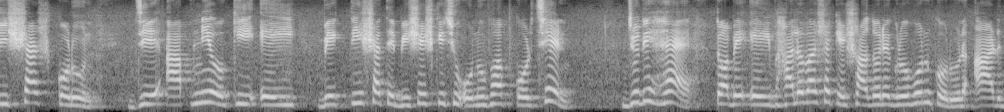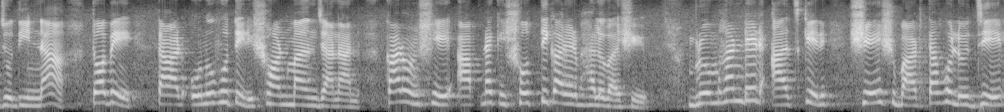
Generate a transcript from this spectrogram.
বিশ্বাস করুন যে আপনিও কি এই ব্যক্তির সাথে বিশেষ কিছু অনুভব করছেন? যদি হ্যাঁ তবে এই ভালোবাসাকে সাদরে গ্রহণ করুন, আর যদি না, তবে তার অনুভূতির সম্মান জানান, কারণ সে আপনাকে সত্যিকারের ভালোবাসে। ব্রহ্মাণ্ডের আজকের শেষ বার্তা হলো যে,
